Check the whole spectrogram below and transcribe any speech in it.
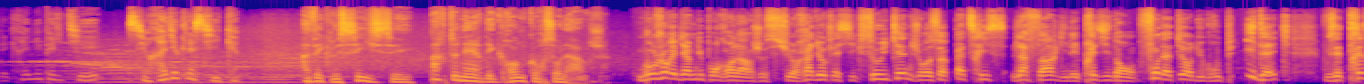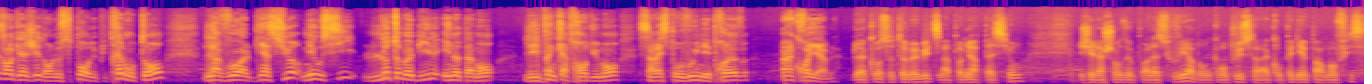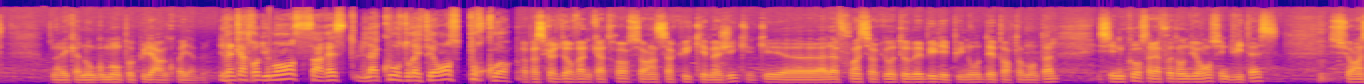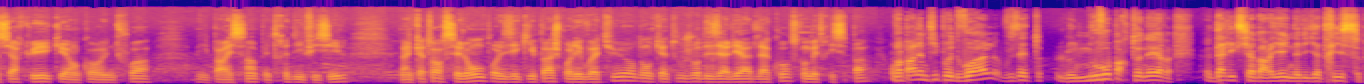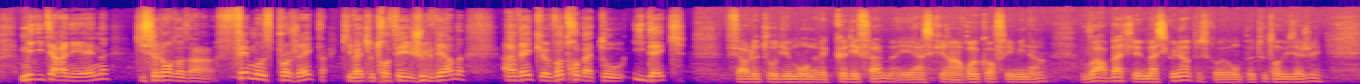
Avec Rémi Pelletier sur Radio Classique. Avec le CIC, partenaire des grandes courses au large. Bonjour et bienvenue pour Grand Large sur Radio Classique. Ce week-end, je reçois Patrice Lafargue. Il est président fondateur du groupe IDEC. Vous êtes très engagé dans le sport depuis très longtemps. La voile, bien sûr, mais aussi l'automobile et notamment les 24 heures du Mans. Ça reste pour vous une épreuve incroyable. La course automobile, c'est ma première passion. J'ai la chance de pouvoir la s'ouvrir, donc en plus accompagné par mon fils, avec un engouement populaire incroyable. Les 24 heures du Mans, ça reste la course de référence. Pourquoi? Parce qu'elle dure 24 heures sur un circuit qui est magique, qui est euh, à la fois un circuit automobile et puis une route départementale. C'est une course à la fois d'endurance et de vitesse, sur un circuit qui est encore une fois, il paraît simple et très difficile. 24 heures, c'est long pour les équipages, pour les voitures, donc il y a toujours des aléas de la course qu'on maîtrise pas. On va parler un petit peu de voile. Vous êtes le nouveau partenaire d'Alexia Barrier, une navigatrice méditerranéenne qui se lance dans un famous project qui va être le trophée Jules Verne avec votre bateau IDEC. Faire le tour du monde avec que des femmes et inscrire un record féminin, voire battre les masculins, parce qu'on peut tout envisager.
